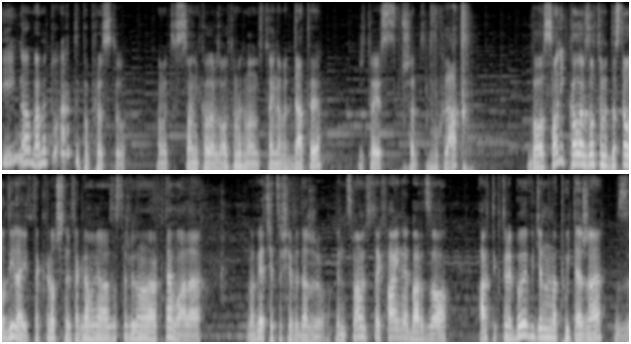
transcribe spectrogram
I no, mamy tu arty po prostu. Mamy tu Sonic Colors Ultimate, mamy tutaj nawet daty, że to jest sprzed dwóch lat. Bo Sonic Colors Ultimate dostało delay, tak roczny, ta gra miała zostać wydana rok temu, ale no wiecie co się wydarzyło. Więc mamy tutaj fajne bardzo arty, które były widziane na Twitterze z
